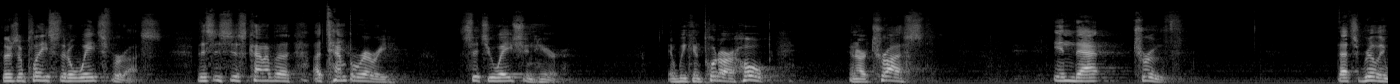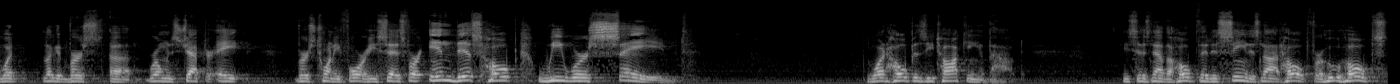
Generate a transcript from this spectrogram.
There's a place that awaits for us. This is just kind of a, a temporary situation here. And we can put our hope and our trust in that truth. That's really what look at verse uh, Romans chapter 8, verse 24. He says, For in this hope we were saved. What hope is he talking about? He says, Now the hope that is seen is not hope, for who hopes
